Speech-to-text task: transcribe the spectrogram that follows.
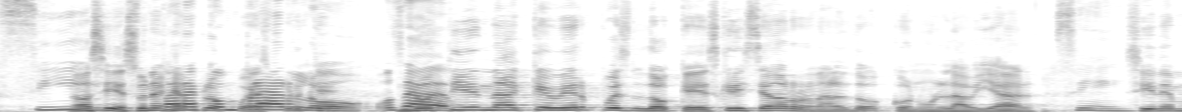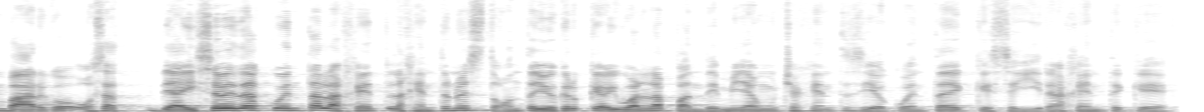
Sí. No, sí, es un ejemplo, para pues, comprarlo. o sea, no tiene nada que ver, pues, lo que es Cristiano Ronaldo con un labial. Sí. Sin embargo, o sea, de ahí se da cuenta la gente. La gente no es tonta. Yo creo que igual en la pandemia ya mucha gente se dio cuenta de que seguir a gente que,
